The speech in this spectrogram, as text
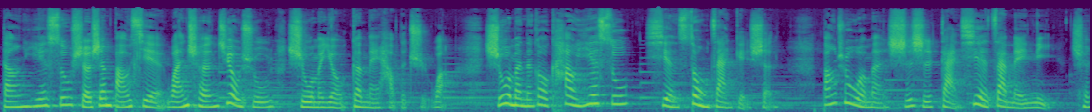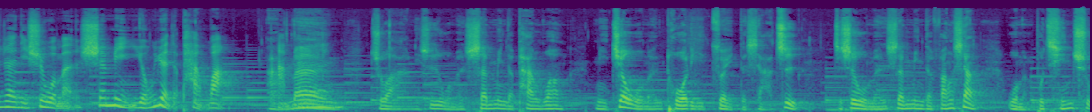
当耶稣舍身宝血完成救赎，使我们有更美好的指望，使我们能够靠耶稣献颂赞给神，帮助我们时时感谢赞美你，承认你是我们生命永远的盼望。阿门。主啊，你是我们生命的盼望，你救我们脱离罪的辖制，只是我们生命的方向我们不清楚，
